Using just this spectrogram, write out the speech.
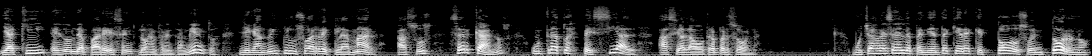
Y aquí es donde aparecen los enfrentamientos, llegando incluso a reclamar a sus cercanos un trato especial hacia la otra persona. Muchas veces el dependiente quiere que todo su entorno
